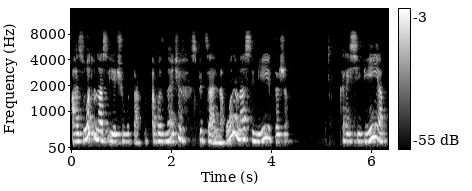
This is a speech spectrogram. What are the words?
Азот у нас, я еще вот так вот обозначу специально, он у нас имеет даже красивее,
